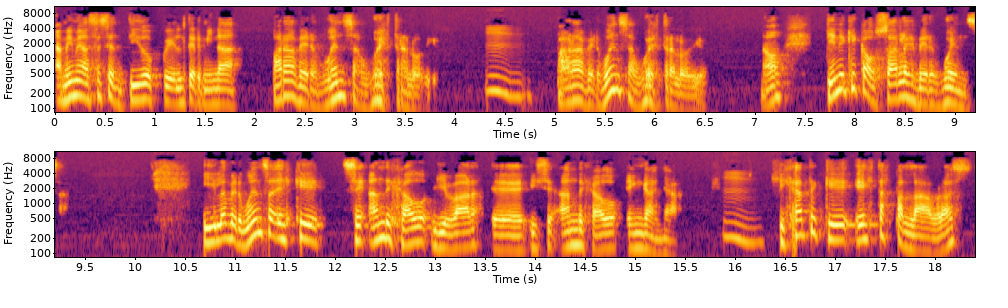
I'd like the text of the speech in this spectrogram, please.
a mí me hace sentido que él termina, para vergüenza vuestra lo digo. Mm. Para vergüenza vuestra lo digo, ¿no? Tiene que causarles vergüenza. Y la vergüenza es que se han dejado llevar eh, y se han dejado engañar. Mm. Fíjate que estas palabras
